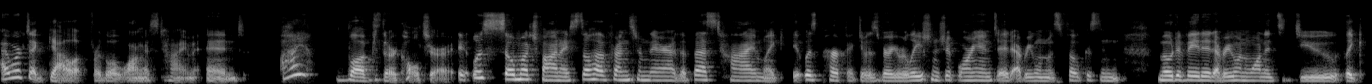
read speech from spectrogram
I worked at Gallup for the longest time and I loved their culture. It was so much fun. I still have friends from there. The best time. Like it was perfect. It was very relationship oriented. Everyone was focused and motivated. Everyone wanted to do like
